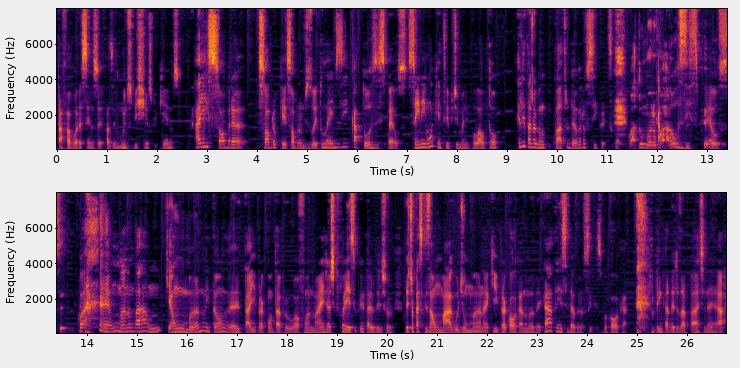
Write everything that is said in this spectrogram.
tá favorecendo você fazer muitos bichinhos pequenos. Aí sobra. Sobra o quê? Sobram 18 lands e 14 spells. Sem nenhuma cantrip de manipular o topo. Ele tá jogando 4 Delver of Secrets, cara. 4 humano 14 spells. é um humano 1 barra 1, que é um humano, então é, tá aí para contar pro Off One Mind. Acho que foi esse o critério dele. Deixa eu, deixa eu pesquisar um mago de um mana aqui para colocar no meu deck. Ah, tem esse Delver of Secrets, vou colocar. Brincadeiras à parte, né? A,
